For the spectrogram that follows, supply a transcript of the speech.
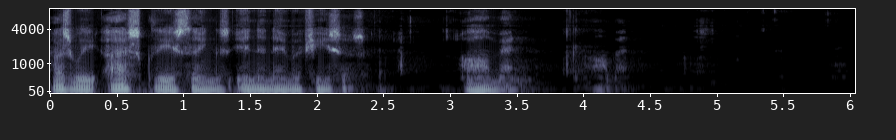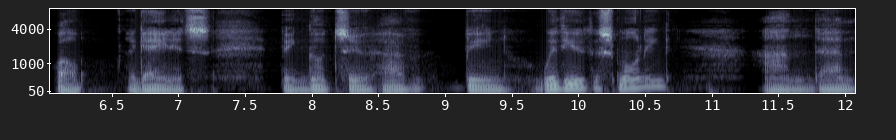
as we ask these things in the name of Jesus. Amen. Amen. Well, again, it's been good to have been with you this morning. And um,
